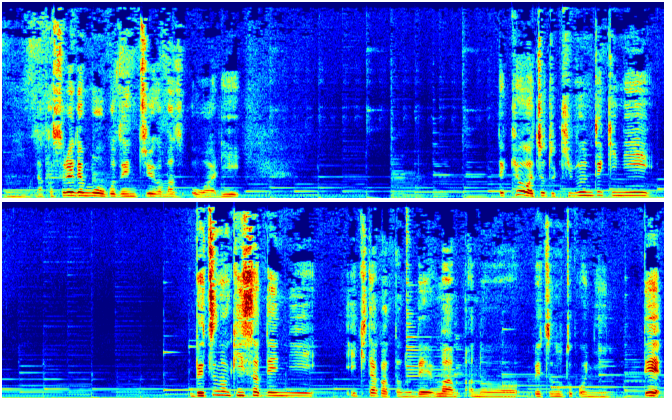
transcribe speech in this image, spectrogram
うん。なんかそれでもう午前中がまず終わり、で、今日はちょっと気分的に別の喫茶店に行きたかったので、まあ、あの、別のとこに行って、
